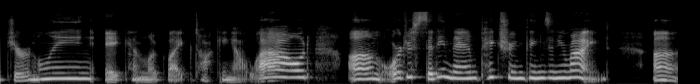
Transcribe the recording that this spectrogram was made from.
journaling it can look like talking out loud um or just sitting there and picturing things in your mind uh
